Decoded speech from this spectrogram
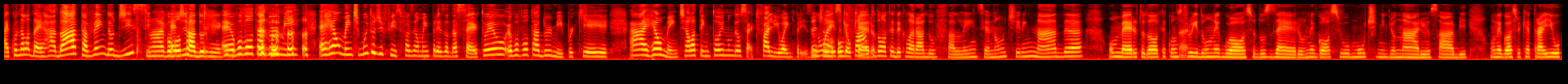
Aí, quando ela dá errado, ah, tá vendo? Eu disse. Ah, eu vou É voltar de- a dormir aqui. É, eu vou voltar a dormir. é realmente muito difícil fazer uma empresa dar certo. Eu, eu vou voltar a dormir, porque, ah, realmente, ela tentou e não deu certo. Faliu a empresa. Gente, não é o- isso que o eu fato quero. dela ter declarado falência não tira em nada o mérito dela ter construído um negócio do zero, um negócio multimilionário, sabe? Um negócio que atraiu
